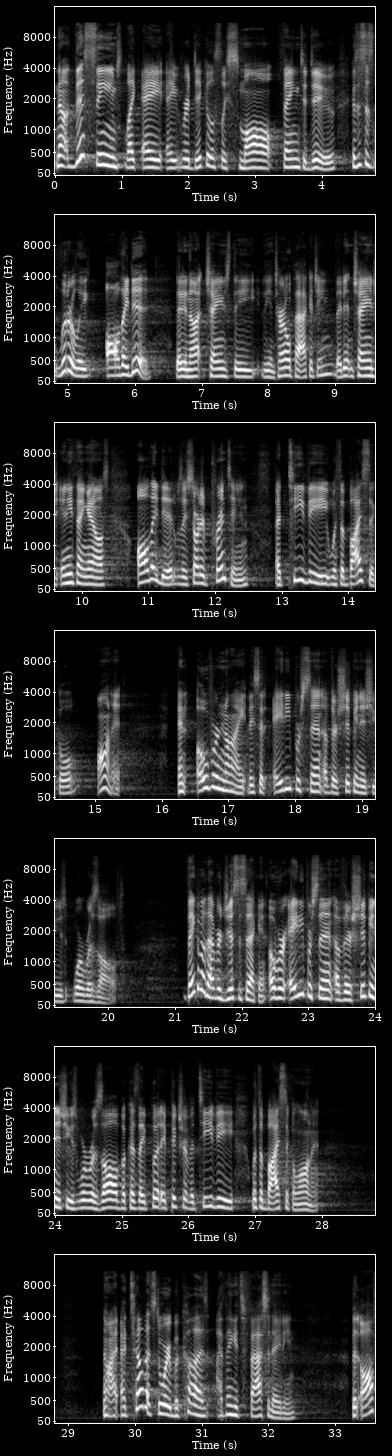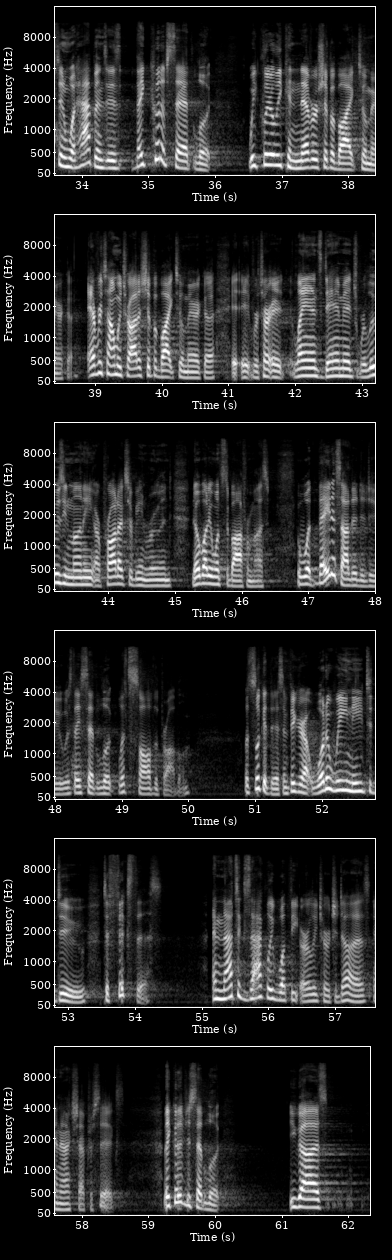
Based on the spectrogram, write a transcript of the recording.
Now, this seems like a, a ridiculously small thing to do because this is literally all they did. They did not change the, the internal packaging, they didn't change anything else. All they did was they started printing a TV with a bicycle on it. And overnight, they said 80% of their shipping issues were resolved. Think about that for just a second. Over 80% of their shipping issues were resolved because they put a picture of a TV with a bicycle on it. Now, I, I, tell that story because I think it's fascinating that often what happens is they could have said, look, We clearly can never ship a bike to America. Every time we try to ship a bike to America, it, it, return, it lands damaged, we're losing money, our products are being ruined, nobody wants to buy from us. But what they decided to do was they said, look, let's solve the problem. Let's look at this and figure out what do we need to do to fix this. And that's exactly what the early church does in Acts chapter 6. They could have just said, look, you guys,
